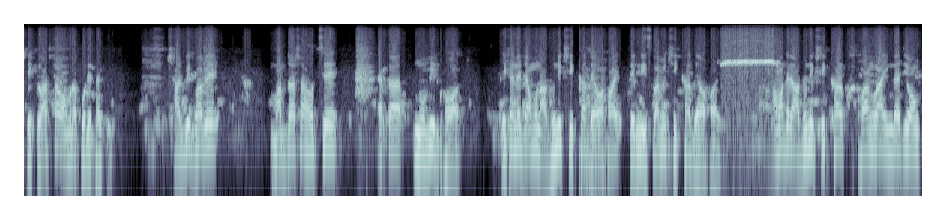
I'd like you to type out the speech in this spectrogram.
সেই ক্লাসটাও আমরা করে থাকি। সার্বিকভাবে মাদ্রাসা হচ্ছে একটা নবীর ঘর। এখানে যেমন আধুনিক শিক্ষা দেওয়া হয়, তেমনি ইসলামিক শিক্ষা দেওয়া হয়। আমাদের আধুনিক শিক্ষার বাংলা, ইংরাজি, অঙ্ক,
